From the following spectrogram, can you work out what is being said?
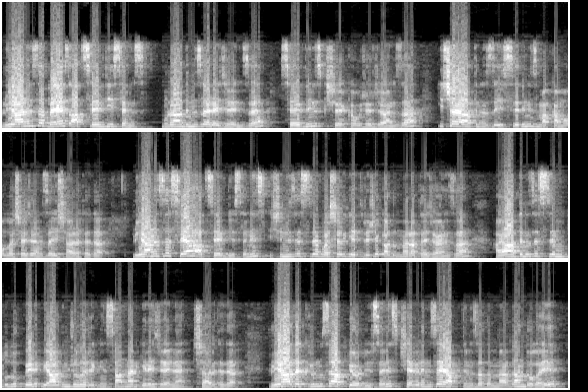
Rüyanızda beyaz at sevdiyseniz, muradınıza ereceğinize, sevdiğiniz kişiye kavuşacağınıza, iş hayatınızda istediğiniz makama ulaşacağınıza işaret eder. Rüyanızda siyah at sevdiyseniz, işinizde size başarı getirecek adımlar atacağınıza, hayatınızda size mutluluk verip yardımcı olacak insanlar gireceğine işaret eder. Rüyada kırmızı at gördüyseniz, çevrenize yaptığınız adımlardan dolayı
